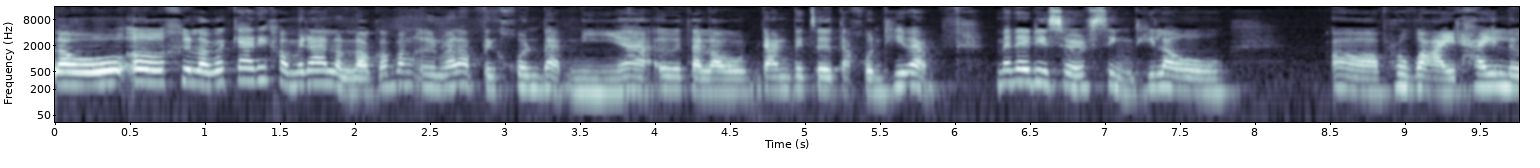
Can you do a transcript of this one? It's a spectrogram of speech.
แล้วเออคือเราก็แก้ที่เขาไม่ได้หรอกเราก็บังเอิญว่าเราเป็นคนแบบนี้อะเออแต่เราดันไปเจอแต่คนที่แบบไม่ได้ deserve สิ่งที่เราเอ่อ provide ให้เล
